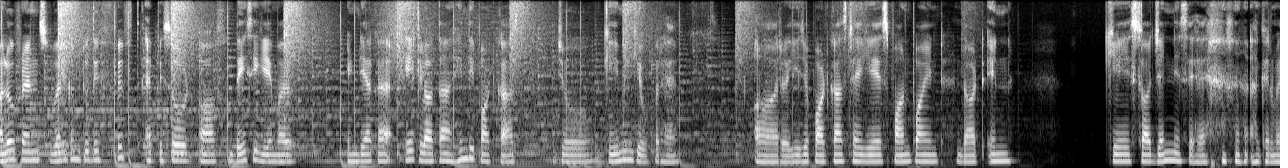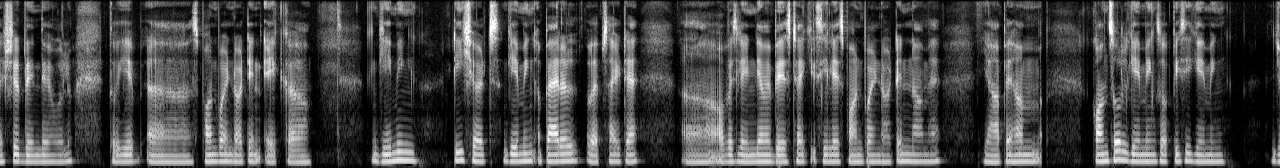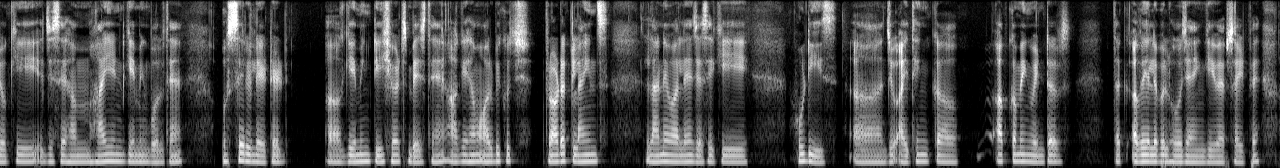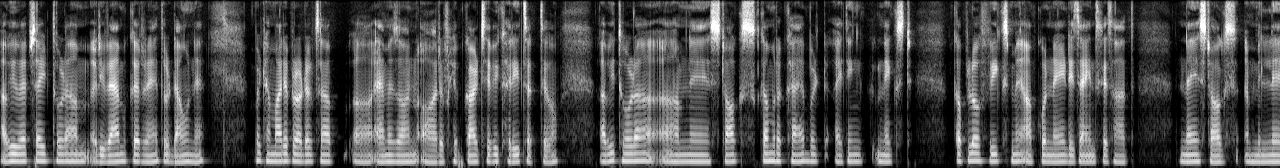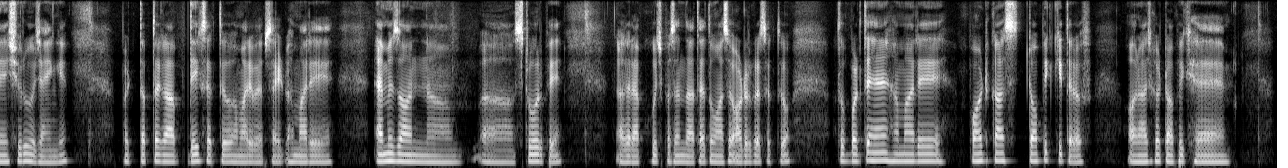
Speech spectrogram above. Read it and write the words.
Hello friends welcome to the fifth episode of Desi gamer India का एक लौता Hindi podcast जो गेमिंग के ऊपर है। और ये जो पॉडकास्ट है, ये स्पॉन पॉइंट डॉट इन के सौजन्य से है। अगर मैं शुद्ध हिंदी में बोलूँ तो ये स्पॉन पॉइंट डॉट इन एक gaming T shirts gaming apparel website है। ऑब्वियसली इंडिया में बेस्ड है, इसीलिए स्पॉन पॉइंट डॉट इन नाम है। यहाँ पे हम कंसोल गेमिंग्स और पीसी गेमिंग जो कि जिसे हम हाई एंड गेमिंग बोलते हैं, उससे रिलेटेड गेमिंग टी शर्ट्स बेचते हैं। आगे हम और भी कुछ प्रोडक्ट लाइंस लाने वाले हैं, जैसे कि हुडीज़ जो आई थिंक अपकमिंग विंटर्स तक अवेलेबल हो जाएँगी वेबसाइट पे। अभी वेबसाइट थोड़ा हम रिवैम कर रहे हैं तो डाउन है बट हमारे प्रोडक्ट्स आप अमेज़ोन और फ्लिपकार्ट से भी ख़रीद सकते हो। अभी थोड़ा हमने स्टॉक्स कम रखा है but I think next couple of weeks में आपको नए डिज़ाइंस के साथ नए स्टॉक्स मिलने शुरू हो जाएँगे। बट तब तक आप देख सकते हो हमारे वेबसाइट हमारे अमेज़ोन स्टोर पे अगर आपको कुछ पसंद आता है तो वहाँ से ऑर्डर कर सकते हो। तो बढ़ते हैं हमारे पॉडकास्ट टॉपिक की तरफ़ और आज का टॉपिक है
